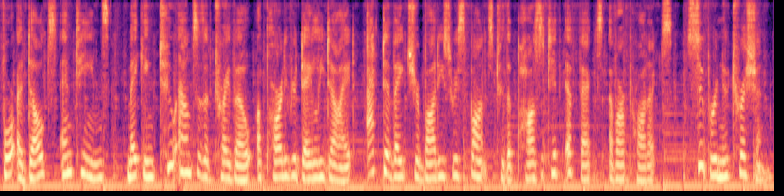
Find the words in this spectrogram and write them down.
For adults and teens, making two ounces of Trevo a part of your daily diet activates your body's response to the positive effects of our product's super nutrition.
